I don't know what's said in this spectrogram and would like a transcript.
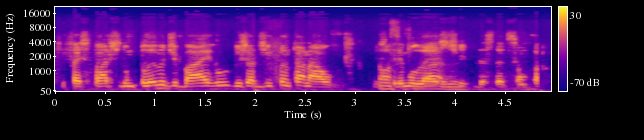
que faz parte de um plano de bairro do Jardim Pantanal, no Nossa, extremo leste da cidade de São Paulo.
